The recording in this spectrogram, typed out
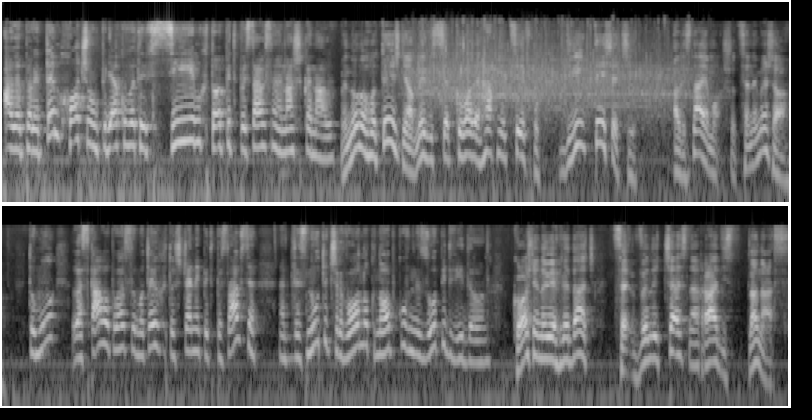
Але перед тим хочемо подякувати всім, хто підписався на наш канал. Минулого тижня ми відсвяткували гарну цифру дві тисячі. Але знаємо, що це не межа. Тому ласкаво просимо тих, хто ще не підписався, натиснути червону кнопку внизу під відео. Кожен новий глядач це величезна радість для нас.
